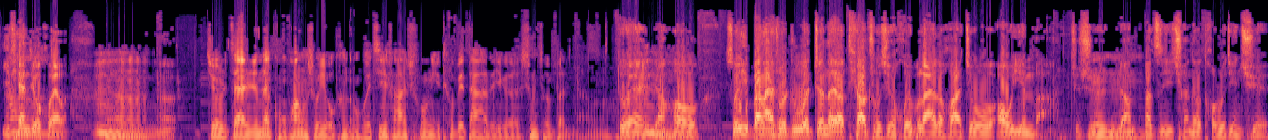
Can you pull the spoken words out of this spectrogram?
一天就会了。嗯嗯就是在人在恐慌的时候，有可能会激发出你特别大的一个生存本能。对，嗯然后所以一般来说，如果真的要跳出去回不来的话，就 all in 吧，就是嗯让把自己全都投入进去。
